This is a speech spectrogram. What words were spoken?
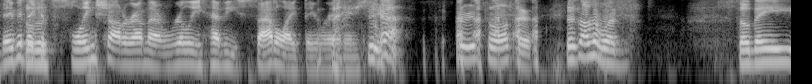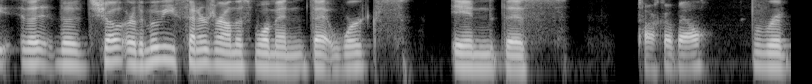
Maybe So they could slingshot around that really heavy satellite they ran into. Yeah. Maybe it's still out there. There's other ones. So they the the show or the movie centers around this woman that works in this. Taco Bell. re-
